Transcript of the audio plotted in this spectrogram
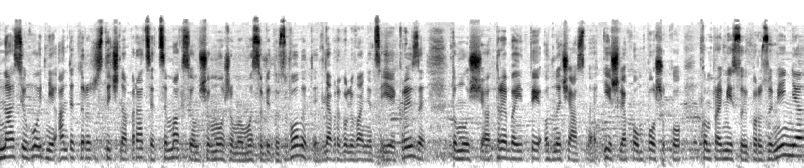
На сьогодні антитерористична операція це максимум, що можемо ми собі дозволити для врегулювання цієї кризи, тому що треба йти одночасно і шляхом пошуку компромісу і порозуміння,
